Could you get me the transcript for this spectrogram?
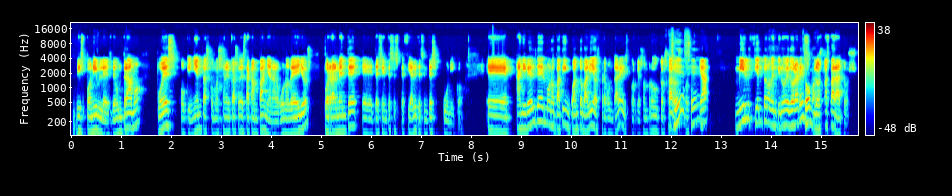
disponibles de un tramo, pues, o 500 como es en el caso de esta campaña en alguno de ellos, pues realmente eh, te sientes especial y te sientes único. Eh, a nivel del monopatín, ¿cuánto valía? Os preguntaréis, porque son productos caros. Sí, pues sí. ya 1.199 dólares Toma. los más baratos,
